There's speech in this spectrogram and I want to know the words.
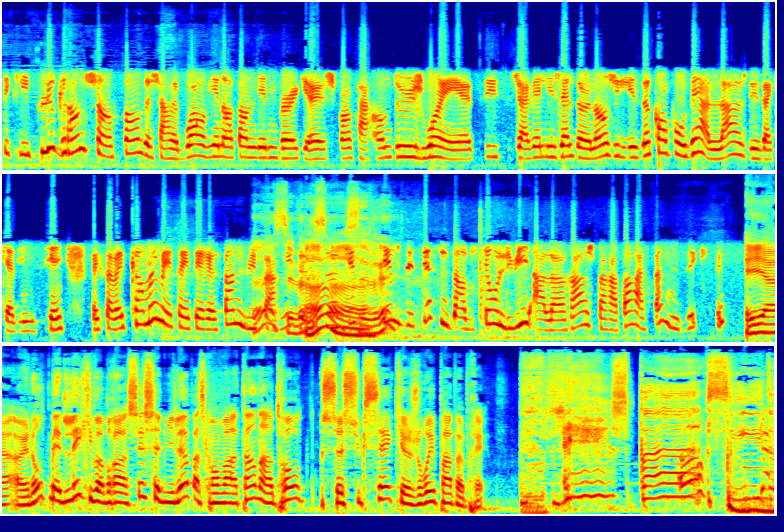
c'est que les plus grandes chansons de Charlebois, on vient d'entendre Lindbergh, euh, je pense à En deux juin. euh, tu sais, si j'avais les ailes d'un ange, il les a composées à l'âge des académiciens. Fait que ça va être quand même être intéressant de lui Ah, parler c'est de vrai. Ça. Ah. Quelles- étaient ses ambitions, lui, à leur âge par rapport à sa musique? Et euh, un autre medley qui va brasser celui-là parce qu'on va entendre entre autres ce succès qui a joué pas à peu près. Despacito,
